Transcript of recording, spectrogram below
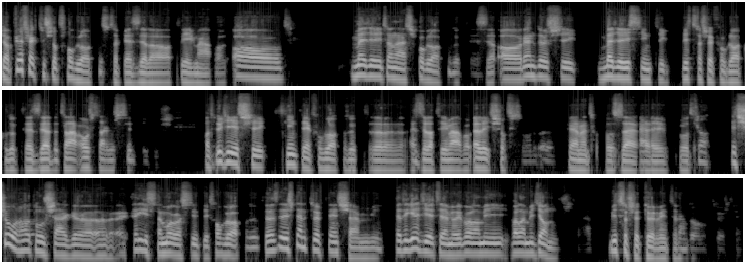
ha a prefektusok foglalkoztak ezzel a témával, a megyei tanács foglalkozott ezzel, a rendőrség megyei szintig biztos, hogy foglalkozott ezzel, de talán országos szintig is. Az ügyészség szintén foglalkozott uh, ezzel a témával, elég sokszor uh, felment hozzá volt egy sor hatóság egészen magas szintén foglalkozott ezzel, és nem történt semmi. Pedig egyértelmű, hogy valami, valami gyanús. Biztos, hogy törvénytelen dolgok történt.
